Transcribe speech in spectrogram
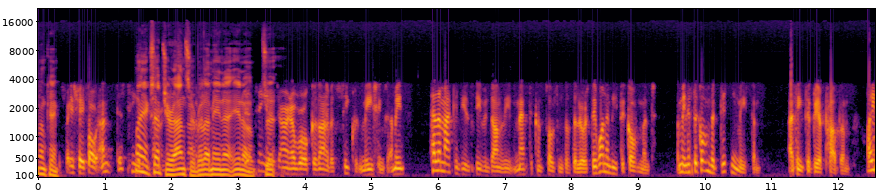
Okay. It's very straightforward. And this thing I accept your answer, but I mean, uh, you know. This thing to... Darren O'Rourke goes on about secret meetings. I mean, Helen McEntee and Stephen Donnelly met the consultants of the Lourdes. They want to meet the government. I mean, if the government didn't meet them, I think there'd be a problem. I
